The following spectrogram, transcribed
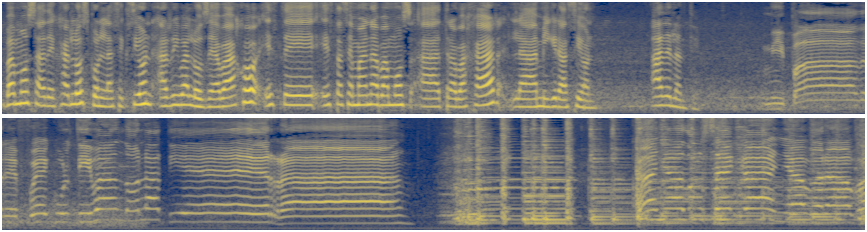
vamos a dejarlos con la sección Arriba los de abajo. Este, esta semana vamos a trabajar la migración. Adelante. Mi padre fue cultivando la tierra. Caña dulce, caña brava.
